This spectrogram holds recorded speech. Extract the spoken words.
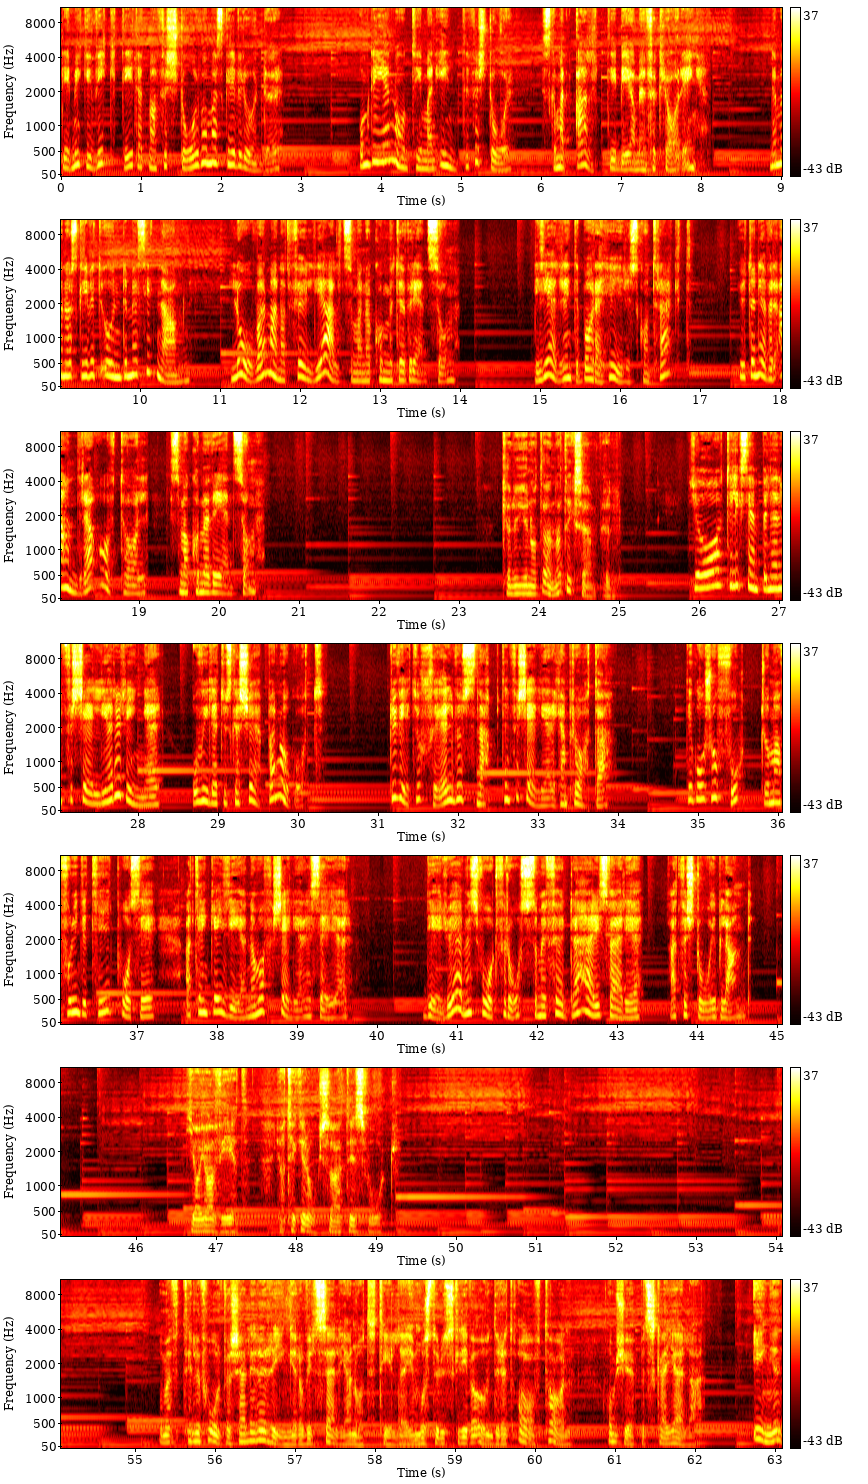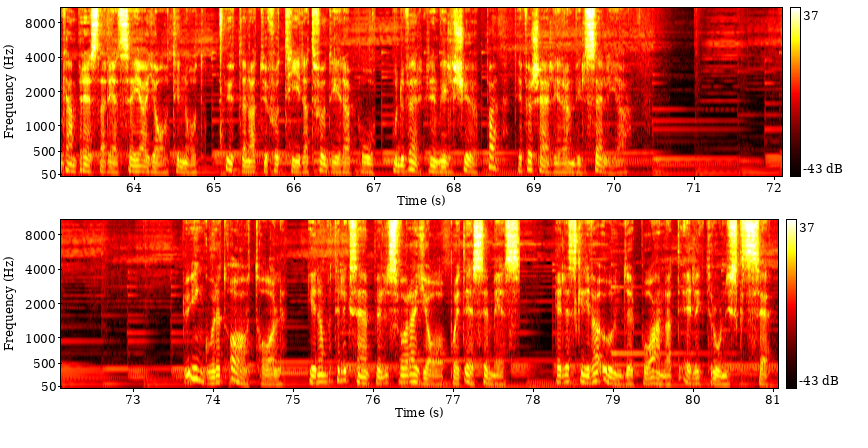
Det är mycket viktigt att man förstår vad man skriver under. Om det är någonting man inte förstår ska man alltid be om en förklaring. När man har skrivit under med sitt namn lovar man att följa allt som man har kommit överens om. Det gäller inte bara hyreskontrakt utan även andra avtal som man kommit överens om. Kan du ge något annat exempel? Ja, till exempel när en försäljare ringer och vill att du ska köpa något. Du vet ju själv hur snabbt en försäljare kan prata. Det går så fort och man får inte tid på sig att tänka igenom vad försäljaren säger. Det är ju även svårt för oss som är födda här i Sverige att förstå ibland. Ja, jag vet. Jag tycker också att det är svårt. Om en telefonförsäljare ringer och vill sälja något till dig måste du skriva under ett avtal om köpet ska gälla. Ingen kan pressa dig att säga ja till något utan att du får tid att fundera på om du verkligen vill köpa det försäljaren vill sälja. Du ingår ett avtal genom att till exempel svara ja på ett sms eller skriva under på annat elektroniskt sätt.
